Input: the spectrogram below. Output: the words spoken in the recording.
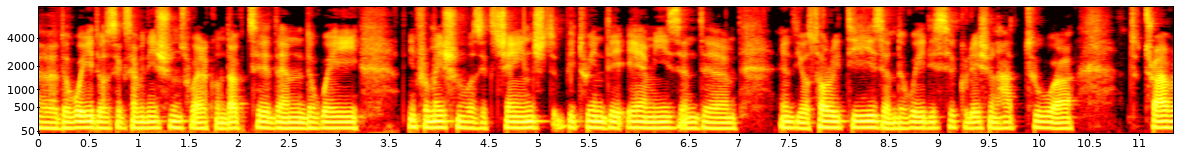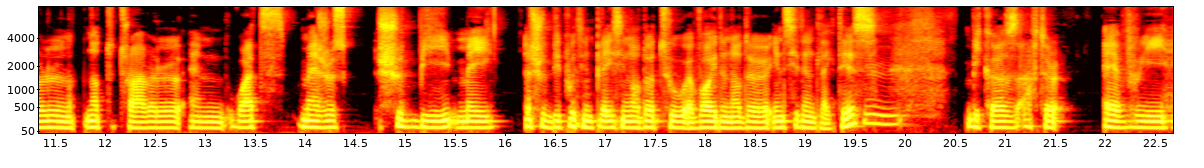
uh, the way those examinations were conducted and the way information was exchanged between the AMEs and the and the authorities, and the way this circulation had to uh, to travel, not to travel, and what measures should be made should be put in place in order to avoid another incident like this. Mm. Because after every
